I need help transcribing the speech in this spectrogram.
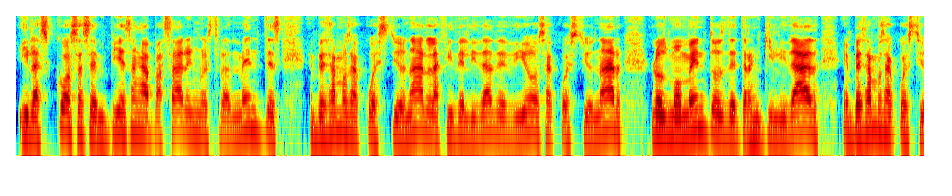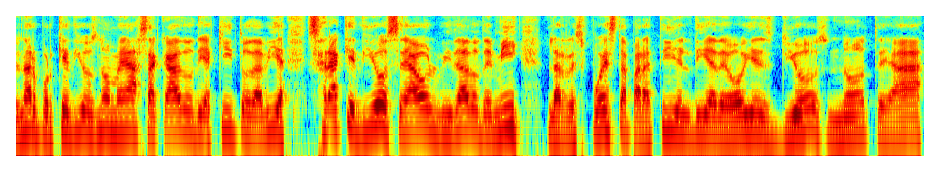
y las cosas empiezan a pasar en nuestras mentes, empezamos a cuestionar la fidelidad de Dios, a cuestionar los momentos de tranquilidad, empezamos a cuestionar por qué Dios no me ha sacado de aquí todavía. ¿Será que Dios se ha olvidado de mí? La respuesta para ti el día de hoy es Dios no te ha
